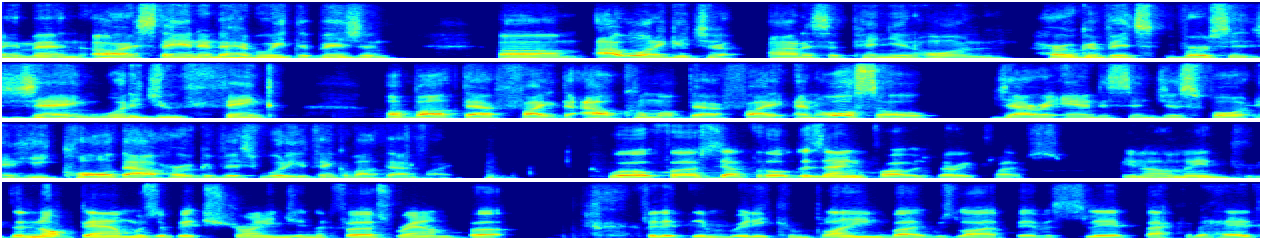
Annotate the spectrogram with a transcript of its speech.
Amen. All right, staying in the heavyweight division. Um, I want to get your honest opinion on Hrgovic versus Zhang. What did you think about that fight, the outcome of that fight? And also, Jared Anderson just fought and he called out Hrgovic. What do you think about that fight? Well, firstly, I thought the Zhang fight was very close. You know, mm-hmm. I mean, the knockdown was a bit strange in the first round, but Filip didn't really complain, but it was like a bit of a slip, back of the head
